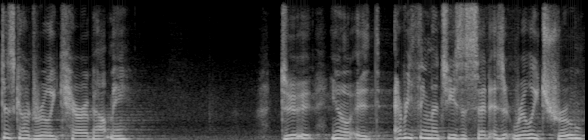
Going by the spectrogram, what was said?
Does God really care about me? Do you know everything that Jesus said? Is it really true?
